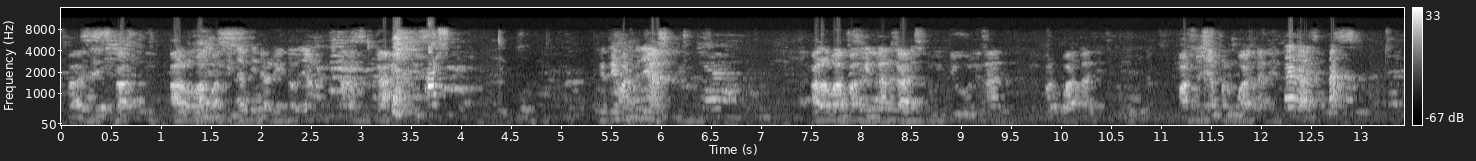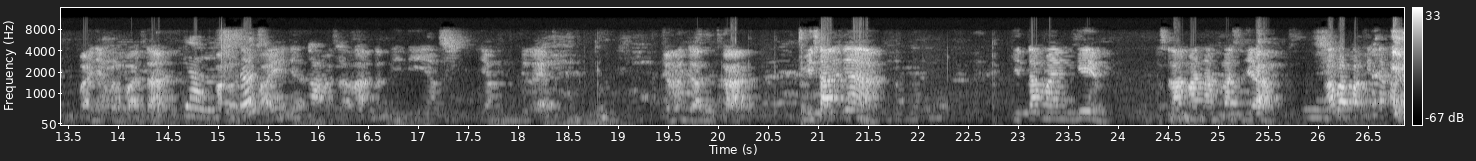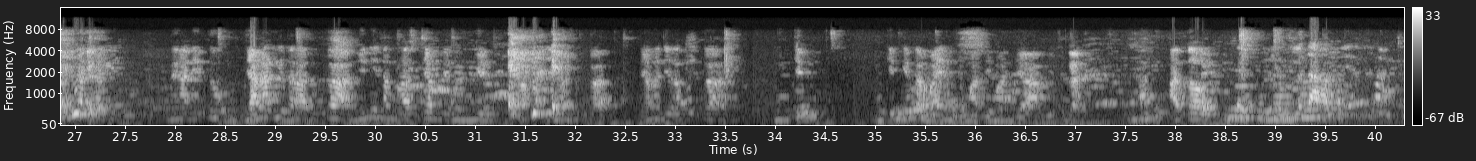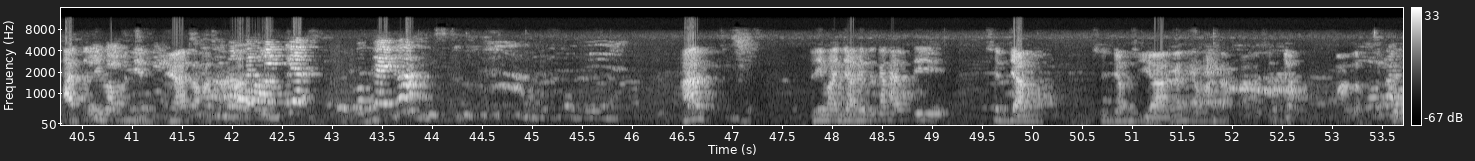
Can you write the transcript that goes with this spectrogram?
Wajib ka- kalau bapak kita tidak ridho jangan kita ragukan jadi maksudnya kalau bapak kita nggak setuju dengan perbuatan itu maksudnya perbuatan itu kan banyak perbuatan Ya, kalau yang baik ya masalah tapi ini yang yang jelek jangan dilakukan misalnya kita main game selama 16 jam. Apa Pak kita nggak suka dengan itu? Dengan itu jangan kita lakukan. Ini 16 jam dia mungkin. Bapaknya nggak suka. Jangan dilakukan. Mungkin mungkin kita main cuma 5 jam gitu kan. Atau atau 5 menit ya nggak masalah. Hah? 5 jam itu kan nanti sejam sejam siang kan nggak masalah sejam malam itu.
